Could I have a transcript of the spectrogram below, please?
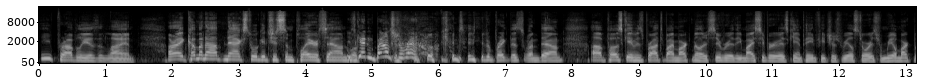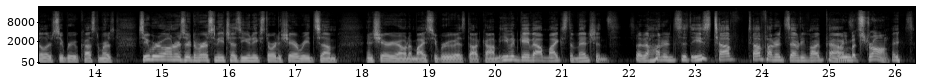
He probably isn't lying. All right, coming up next, we'll get you some player sound. He's We'll- getting bounced around. we'll continue to break this one down. Uh, Post game is brought to you by Mark Miller Subaru. The My Subaru Is campaign features real stories from real Mark Miller Subaru customers. Subaru owners are diverse and each has a unique story to share. Read some and share your own at mysubaruis.com. Even gave out Mike's dimensions. So at 160, he's tough, tough 175 pounds. I mean, but strong, He's-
